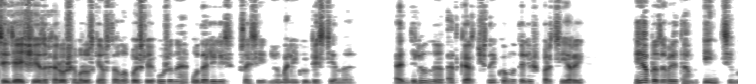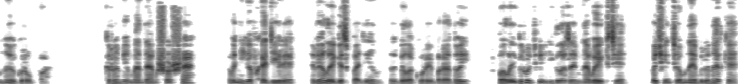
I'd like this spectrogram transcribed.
Сидящие за хорошим русским столом после ужина удалились в соседнюю маленькую гостиную, отделенную от карточной комнаты лишь портьерой, и образовали там интимную группу. Кроме мадам Шоша, в нее входили вялый господин с белокурой бородой, впалой грудью и глазами на выкте, очень темная брюнетка,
